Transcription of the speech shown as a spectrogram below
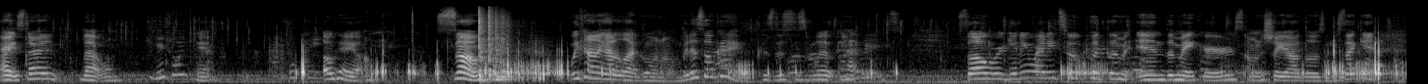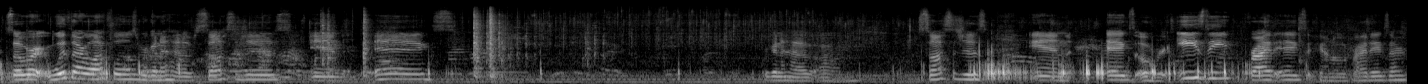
All right, start that one. This one? Yeah. Okay. Okay, y'all. So we kind of got a lot going on, but it's okay because this is what happens. So we're getting ready to put them in the makers. I'm gonna show y'all those in a second. So we're with our waffles. We're gonna have sausages and eggs. We're gonna have um, sausages and eggs over easy, fried eggs. If y'all know what fried eggs are.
